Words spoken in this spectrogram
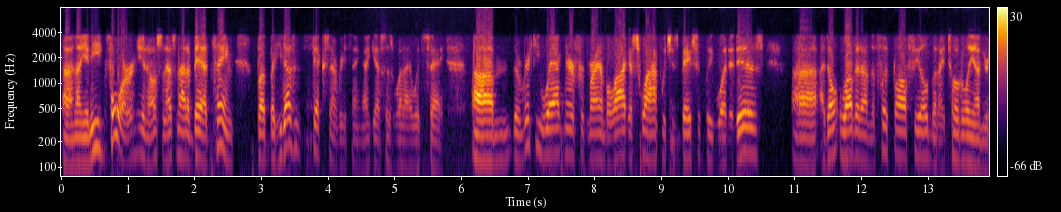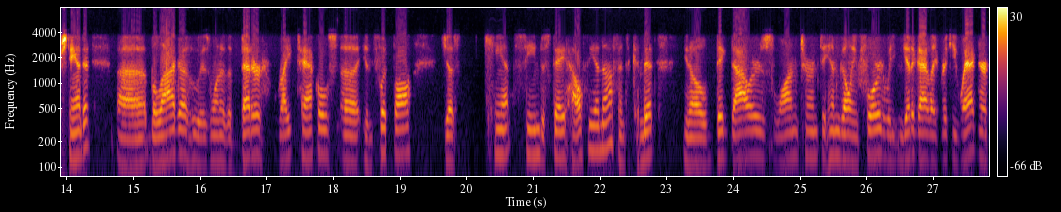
Uh, now you need four, you know, so that's not a bad thing, but but he doesn't fix everything. I guess is what I would say. Um, the Ricky Wagner for Brian Bulaga swap, which is basically what it is. Uh, I don't love it on the football field, but I totally understand it. Uh, Bulaga, who is one of the better right tackles uh, in football, just can't seem to stay healthy enough and to commit you know, big dollars long term to him going forward. You can get a guy like Ricky Wagner,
